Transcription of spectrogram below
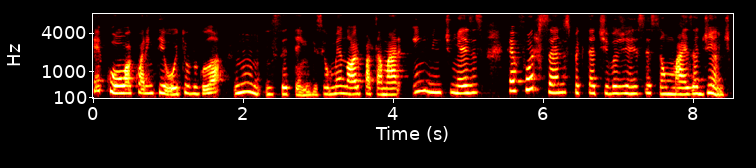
recuou a 48,1 em setembro, seu menor patamar em 20 meses, reforçando expectativas de recessão mais adiante.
